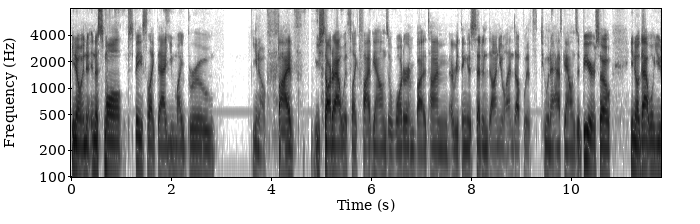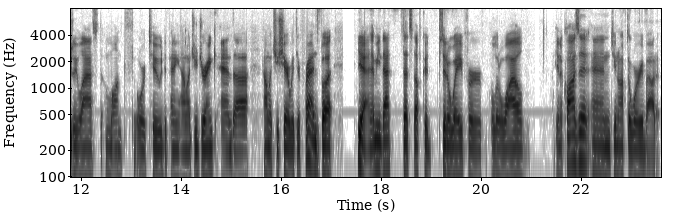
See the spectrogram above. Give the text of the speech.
you know, in, in a small space like that, you might brew, you know, five, you start out with like five gallons of water. And by the time everything is said and done, you'll end up with two and a half gallons of beer. So, you know that will usually last a month or two depending how much you drink and uh, how much you share with your friends but yeah i mean that that stuff could sit away for a little while in a closet and you don't have to worry about it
